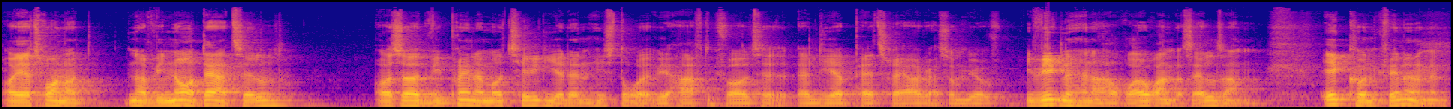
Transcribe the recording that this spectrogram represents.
Og jeg tror, når, når vi når dertil, og så at vi på en eller anden måde tilgiver den historie, vi har haft i forhold til alle de her patriarker, som jo i virkeligheden har røvrendt os alle sammen. Ikke kun kvinderne, men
